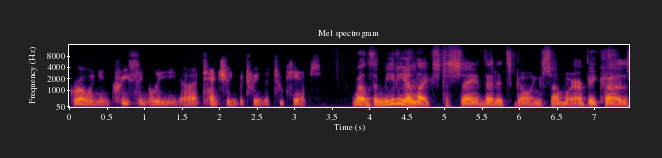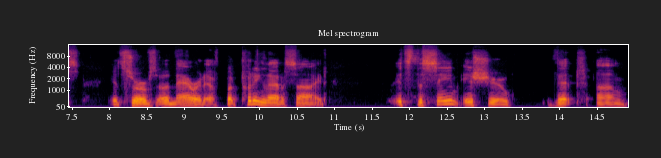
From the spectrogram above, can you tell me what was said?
growing increasingly uh, tension between the two camps. Well, the media likes to say that it's going somewhere because it serves a narrative. But putting that aside, it's the same issue that um,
